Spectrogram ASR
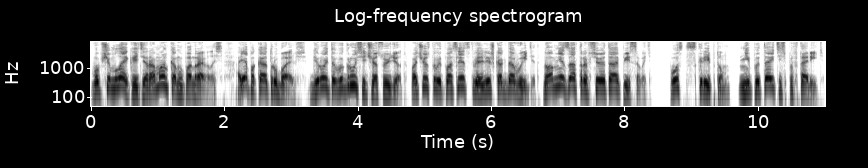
В общем, лайкайте роман, кому понравилось, а я пока отрубаюсь. Герой-то в игру сейчас уйдет, почувствует последствия лишь когда выйдет. Ну а мне завтра все это описывать. Постскриптум. Не пытайтесь повторить.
